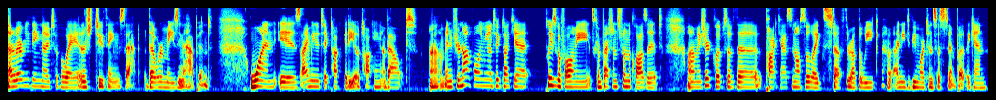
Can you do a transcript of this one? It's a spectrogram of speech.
out of everything that I took away, there's two things that that were amazing that happened. One is I made a TikTok video talking about, um, and if you're not following me on TikTok yet, please go follow me. It's Confessions from the Closet. Um, I share clips of the podcast and also like stuff throughout the week. I need to be more consistent, but again,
